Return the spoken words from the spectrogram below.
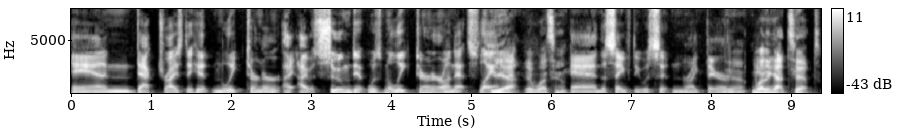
and Dak tries to hit Malik Turner. I, I assumed it was Malik Turner on that slant. yeah, it was him. And the safety was sitting right there. Yeah. Well, he got tipped.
